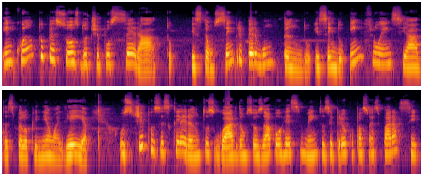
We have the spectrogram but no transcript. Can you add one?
Enquanto pessoas do tipo cerato estão sempre perguntando e sendo influenciadas pela opinião alheia, os tipos esclerantos guardam seus aborrecimentos e preocupações para si.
